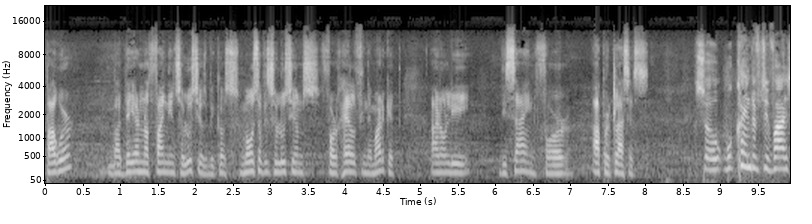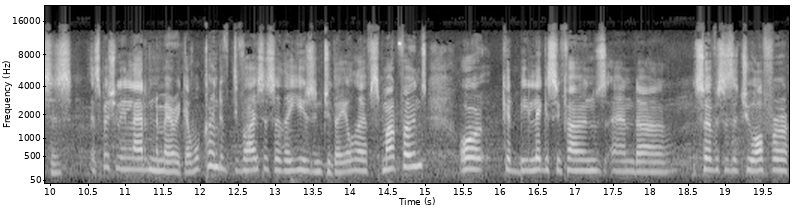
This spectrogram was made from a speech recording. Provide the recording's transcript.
power, but they are not finding solutions because most of the solutions for health in the market are only designed for upper classes. So, what kind of devices especially in Latin America, what kind of devices are they using? Do they all have smartphones, or could be legacy phones and uh, services that you offer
